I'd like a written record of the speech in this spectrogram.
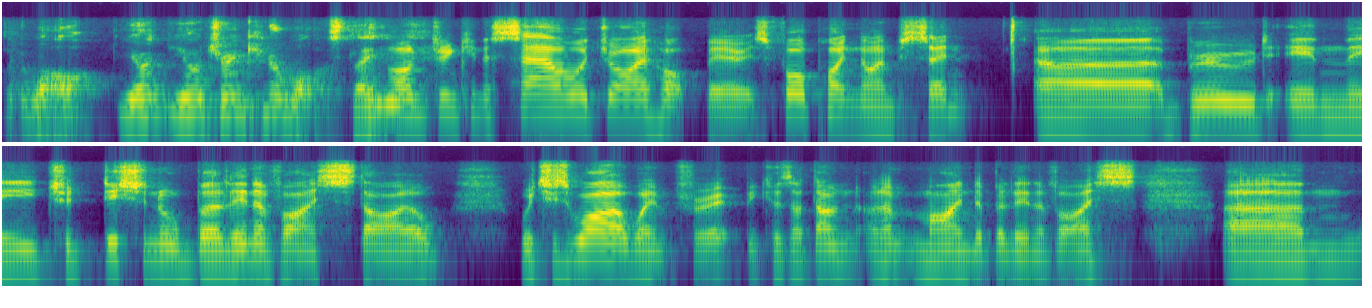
What? You're you're drinking a what, Steve? I'm drinking a sour dry hop beer. It's 4.9 percent uh, brewed in the traditional Berliner Weiss style, which is why I went for it because I don't I don't mind a Berliner Weiss. Um,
